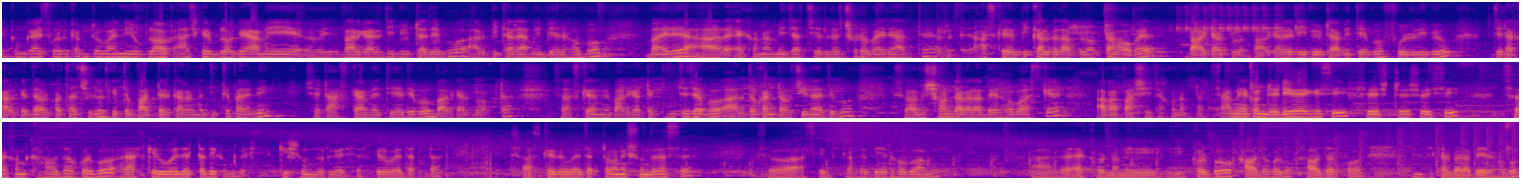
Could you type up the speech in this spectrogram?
আসসালামাইকুম guys welcome to my new blog আজকের ব্লগে আমি ওই বার্গার রিভিউটা দেব, আর বিকালে আমি বের হব বাইরে, আর এখন আমি যাচ্ছি ছোট বাইরে আনতে। আর আজকে বিকালবেলা ব্লগটা হবে বার্গার বার্গারের রিভিউটা আমি দেব ফুল রিভিউ যেটা কালকে দেওয়ার কথা ছিল, কিন্তু বার্থডের কারণে দিতে পারিনি, সেটা আজকে আমি দিয়ে দেবো বার্গার ব্লগটা সো আজকে আমি বার্গারটা কিনতে যাব আর দোকানটাও চিনায় দেবো। সো আমি সন্ধ্যাবেলা বের হব আজকে, আমার পাশেই থাকুন আপনার। আমি এখন রেডি হয়ে গেছি ফ্রেশ ট্রেশ হয়েছি। সো এখন খাওয়া দাওয়া করব আর আজকের ওয়েদারটা দেখুন গাইস কী সুন্দর গাইস আজকের ওয়েদারটা সো আজকের ওয়েদারটা অনেক সুন্দর আছে। সো আজকে বিকালে বের হব আমি। আর এখন আমি ই করব, খাওয়া দাওয়া করব। খাওয়া দাওয়ার পর বিকালবেলা বের হব।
